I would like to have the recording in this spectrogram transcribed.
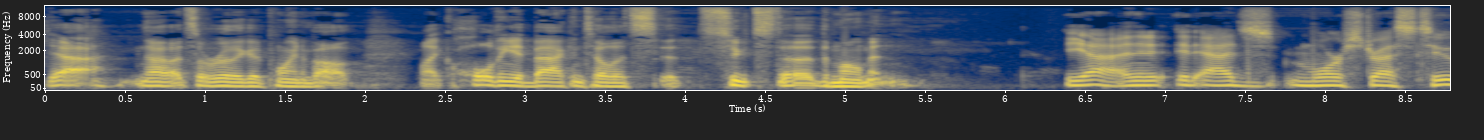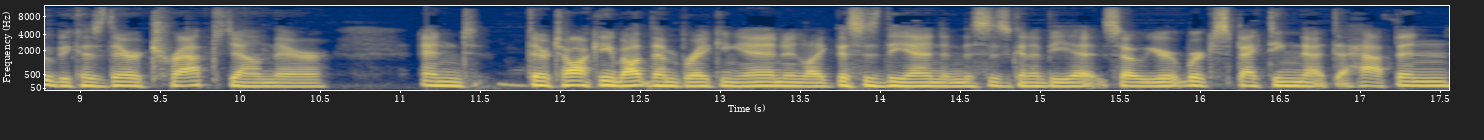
yeah, no, it's a really good point about like holding it back until it's it suits the the moment. Yeah, and it, it adds more stress too because they're trapped down there and they're talking about them breaking in and like this is the end and this is going to be it. So you're we're expecting that to happen,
